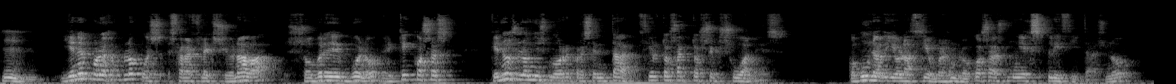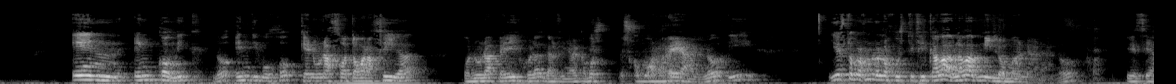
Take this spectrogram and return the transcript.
Mm. Y en él, por ejemplo, pues se reflexionaba sobre, bueno, eh, qué cosas, que no es lo mismo representar ciertos actos sexuales, como una violación, por ejemplo, cosas muy explícitas, ¿no? En, en cómic, ¿no? En dibujo, que en una fotografía o en una película, que al fin y al cabo es, es como real, ¿no? Y, y esto, por ejemplo, lo justificaba, hablaba Milo Manara, ¿no? Y dice,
